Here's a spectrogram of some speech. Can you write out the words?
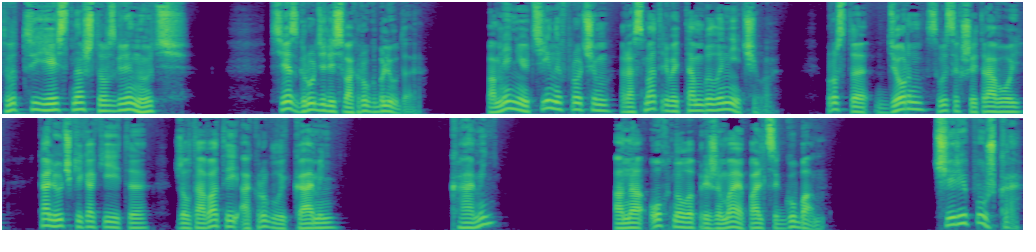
«Тут есть на что взглянуть». Все сгрудились вокруг блюда. По мнению Тины, впрочем, рассматривать там было нечего. Просто дерн с высохшей травой, колючки какие-то, желтоватый округлый камень. «Камень?» Она охнула, прижимая пальцы к губам. «Черепушка»,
